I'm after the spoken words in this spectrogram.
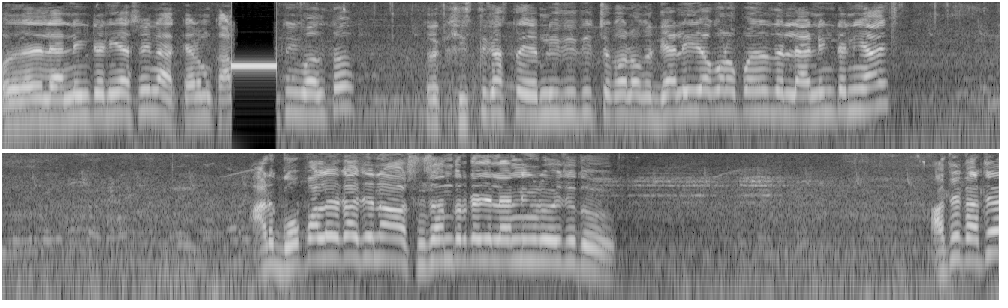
ওদের কাছে ল্যান্ডিংটা নিয়ে আসি না? কেরম কাল তুই বলতো? তোর খিস্তি কাস্তে এমনি দিয়ে দিচ্ছ কারণ ওকে গেলেই যখন ও পর্যন্ত ল্যান্ডিংটা নিয়ে আয়। আর গোপালের কাছে না, সুশান্তর কাছে ল্যান্ডিং রয়েছে তো। আছে কাছে?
